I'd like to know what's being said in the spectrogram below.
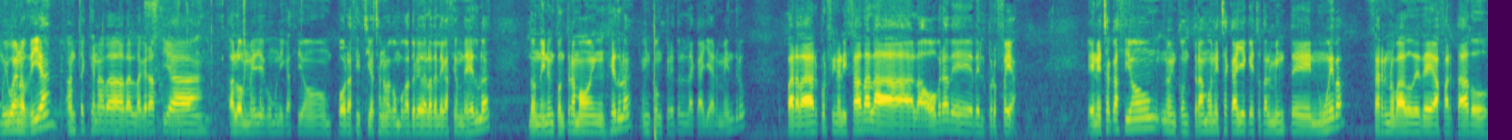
Muy buenos días. Antes que nada, dar las gracias a los medios de comunicación por asistir a esta nueva convocatoria de la delegación de Gédula, donde hoy nos encontramos en Gédula, en concreto en la calle Armendro, para dar por finalizada la, obra del Profea. En esta ocasión nos encontramos en esta calle que es totalmente nueva, se ha renovado desde asfaltado,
